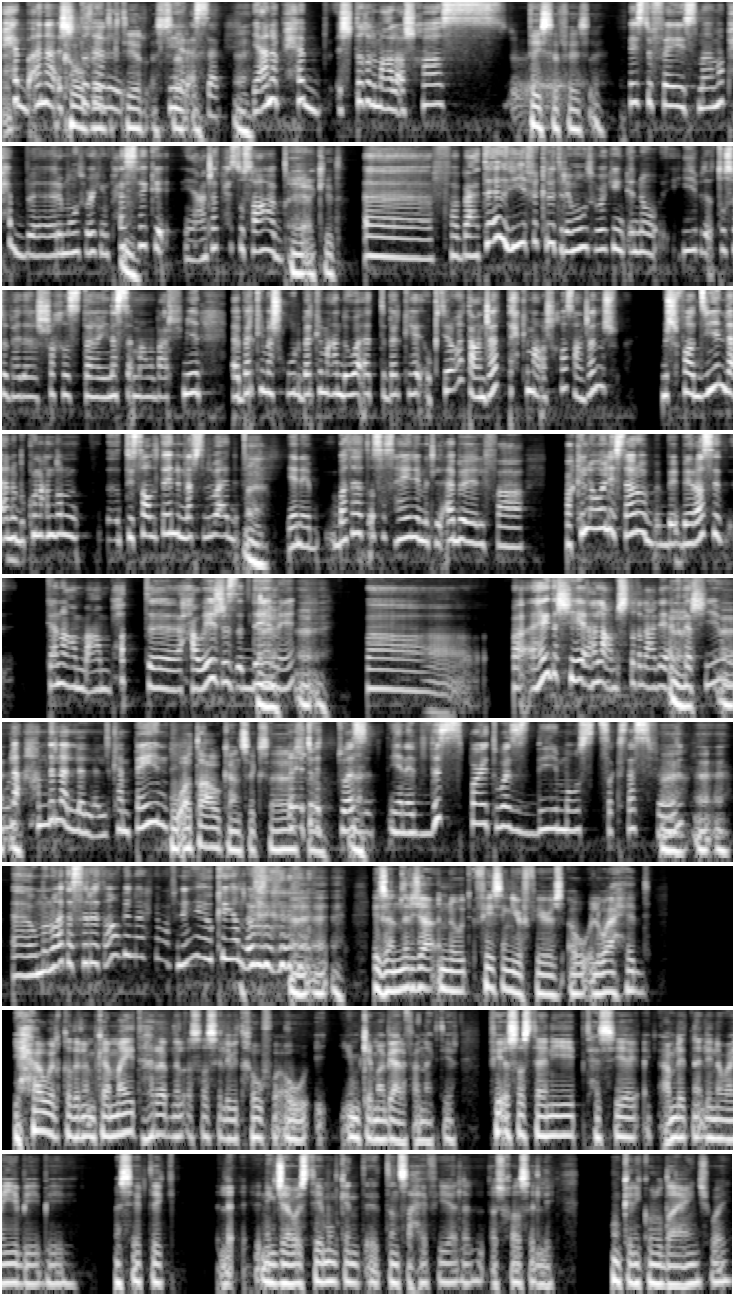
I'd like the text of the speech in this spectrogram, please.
بحب أنا أشتغل كثير أثر, كتير أثر. يعني أنا بحب أشتغل مع الأشخاص face to face face to face ما ما بحب remote working بحس هيك يعني عن جد بحسه صعب. إيه أكيد. آه فبعتقد هي فكرة remote working إنه هي بدها تتصل بهذا الشخص تا ينسق مع ما بعرف مين. آه بركي مشغول بركي ما عنده وقت بركي وكثير وقت عن جد تحكي مع أشخاص عن جد مش مش فاضيين لأنه بيكون عندهم اتصال تاني بنفس الوقت. أه. يعني بطلت قصص هينة مثل قبل ف فكل هول صاروا براسي كانوا عم عم بحط حواجز قدامي. أه. أه. ف فهيدا الشيء هلأ عم بشتغل عليه أكثر آه، شيء ولا. الحمد لله ال campaign وقطعوا كان success it was يعني this part was the most successful. ومن وقتها صرت آه قلنا نحكي مع فنانين okay يلا. إذا بنرجع إنه facing your fears أو الواحد يحاول قدر الإمكان ما يتهرب من القصص اللي بتخوفه أو يمكن ما بيعرف عنها كتير. في قصص تانية بتحسيها عملت نقلة نوعية بمسيرتك إنك جاوزتي ممكن تنصحي فيها للأشخاص اللي ممكن يكونوا ضايعين شوي؟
